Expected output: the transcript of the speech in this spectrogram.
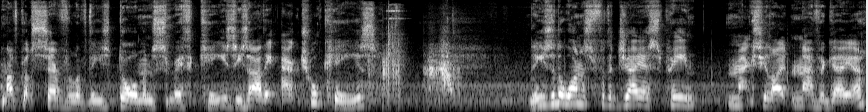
And I've got several of these Dorman Smith keys. These are the actual keys. These are the ones for the JSP Maxilite Navigator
